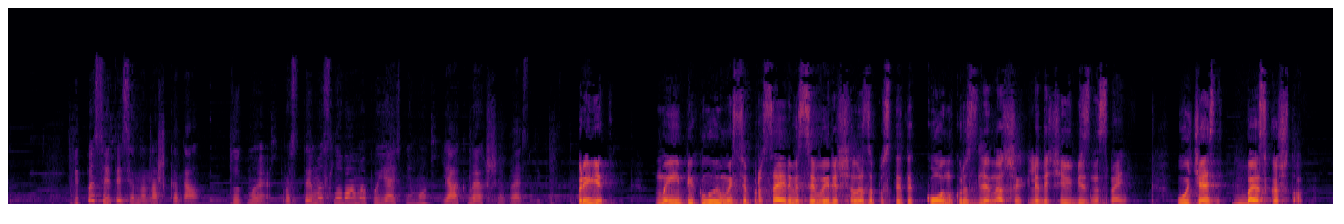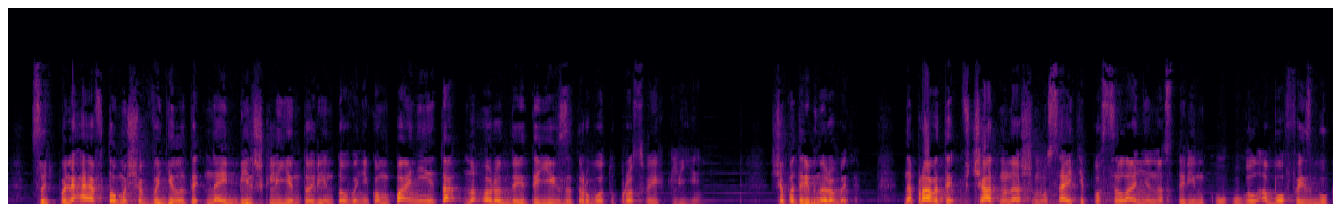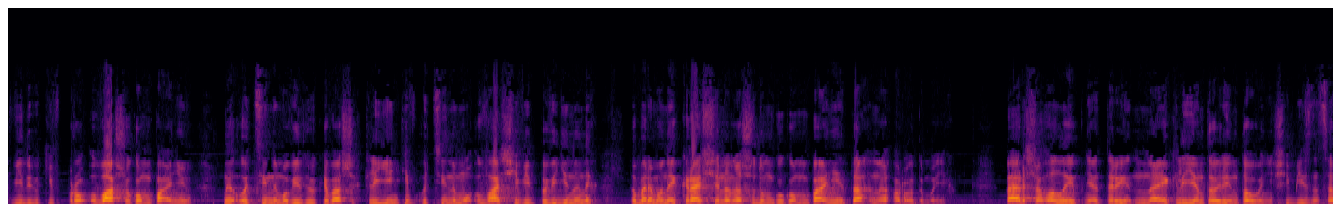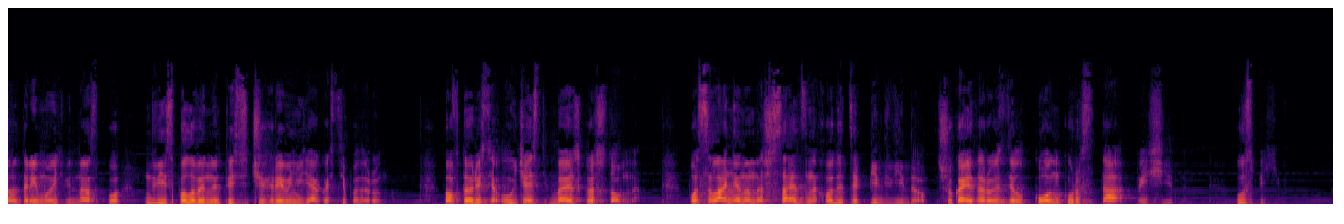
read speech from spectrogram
Підписуйтеся на наш канал. Тут ми простими словами пояснюємо, як легше вести. Привіт! Ми піклуємося про сервіси, вирішили запустити конкурс для наших глядачів-бізнесменів. Участь безкоштовна. Суть полягає в тому, щоб виділити найбільш клієнтоорієнтовані компанії та нагородити їх за турботу про своїх клієнтів. Що потрібно робити? Направити в чат на нашому сайті посилання на сторінку Google або Facebook відгуків про вашу компанію. Ми оцінимо відгуки ваших клієнтів, оцінимо ваші відповіді на них, оберемо найкраще на нашу думку компанії та нагородимо їх. 1 липня три найклієнтоорієнтованіші бізнеси отримують від нас по 2,5 тисячі гривень в якості подарунку. Повторюся, участь безкоштовна. Посилання на наш сайт знаходиться під відео. Шукайте розділ конкурс та пишіть. Успіхів!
